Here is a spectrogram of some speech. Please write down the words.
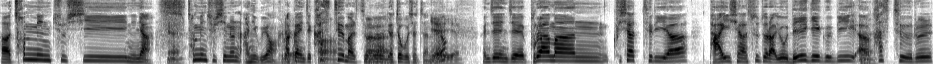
아, 천민 출신이냐? 예. 천민 출신은 아니고요. 그래요? 아까 이제 카스트 어. 말씀을 어. 여쭤보셨잖아요. 예, 예. 이제 이제 브라만, 크샤트리아, 바이샤, 수드라 요 네 계급이 아, 네. 아, 카스트를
